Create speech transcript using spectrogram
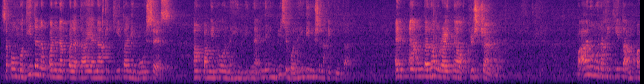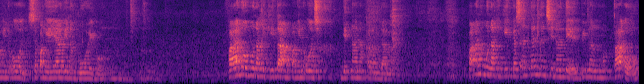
Sa pamagitan ng pananampalataya, nakikita ni Moses ang Panginoon na hindi na, na invisible, na hindi mo siya nakikita. And ang tanong right now, Christian, paano mo nakikita ang Panginoon sa pangyayari ng buhay mo? Paano mo nakikita ang Panginoon sa gitna ng karamdaman? Paano mo nakikita? Kasi ang tendency natin bilang tao,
